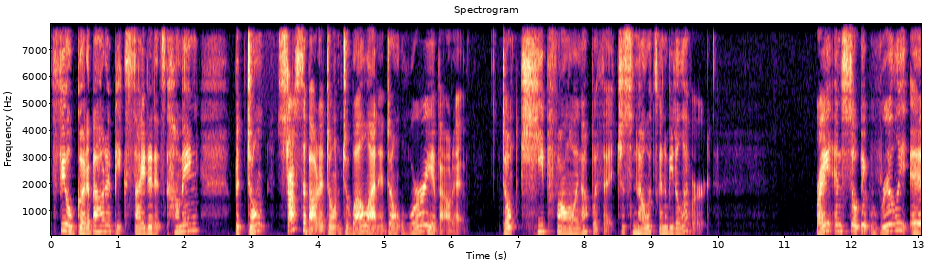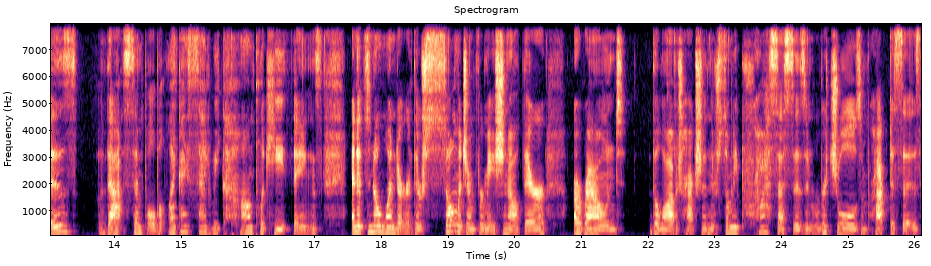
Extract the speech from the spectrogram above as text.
feel good about it, be excited it's coming, but don't stress about it. Don't dwell on it. Don't worry about it. Don't keep following up with it. Just know it's going to be delivered. Right? And so it really is that simple. But like I said, we complicate things. And it's no wonder there's so much information out there around the law of attraction. There's so many processes and rituals and practices.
